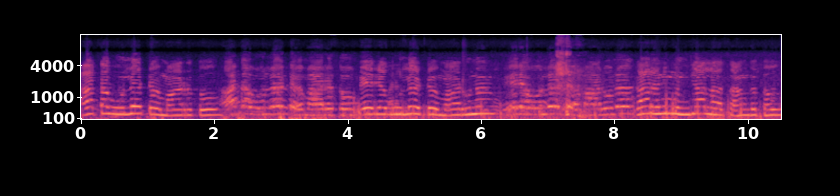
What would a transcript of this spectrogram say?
आता उलट मारतो. आता उलट मारतो. फेऱ्या उलट मारून. फेऱ्या उलट मारून. गारणी मुंजाला सांगतो.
